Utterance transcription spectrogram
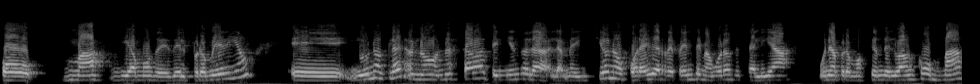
o más, digamos, del promedio. Eh, y uno, claro, no, no estaba teniendo la, medición o por ahí de repente me acuerdo que salía una promoción del banco más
